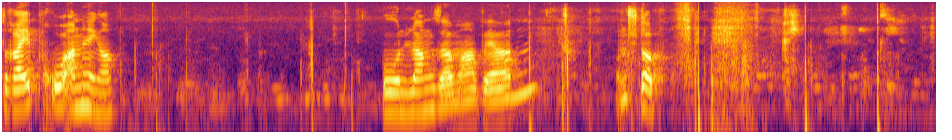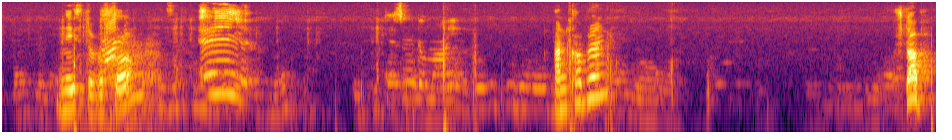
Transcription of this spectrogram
Drei pro Anhänger. Und langsamer werden. Und stopp. Nächste gemein. Ankoppeln. Stopp.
